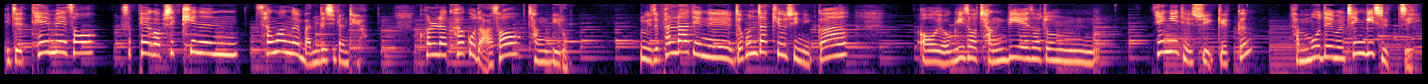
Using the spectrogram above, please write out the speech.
이제 템에서 스펙업 시키는 상황을 만드시면 돼요. 컬렉하고 나서 장비로. 그리고 이제 팔라딘을 이제 혼자 키우시니까 어 여기서 장비에서 좀 탱이 될 수 있게끔 반모뎀을 챙기실지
